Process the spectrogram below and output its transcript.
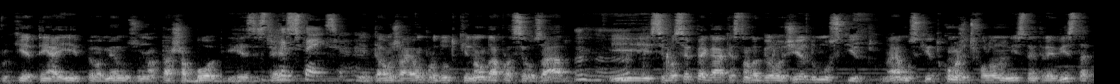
porque tem aí pelo menos uma taxa boa de De resistência. Resistência. Então já é um produto que não dá para ser usado. E se você pegar a questão da biologia do mosquito, né? Mosquito, como a gente falou no início da entrevista,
